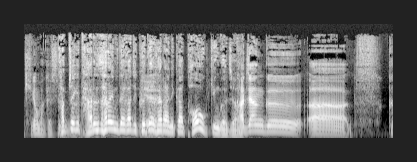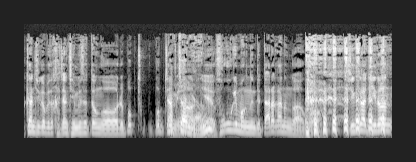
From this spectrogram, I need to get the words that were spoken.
기가 막혔습니다. 갑자기 다른 사람이 돼가지고 그 예. 대사라니까 더 웃긴 거죠. 가장 그 아, 극한 직업에서 가장 재밌었던 거를 뽑, 뽑자면, 뽑자면. 예, 소고기 먹는데 따라가는 거하고 지금까지 이런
